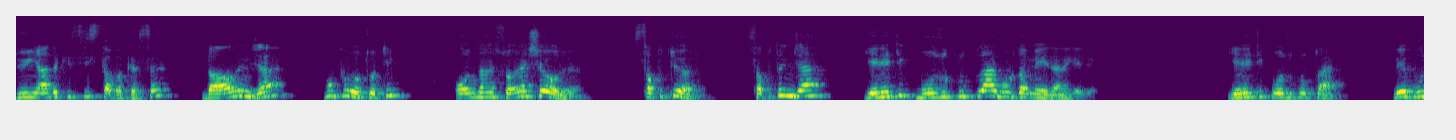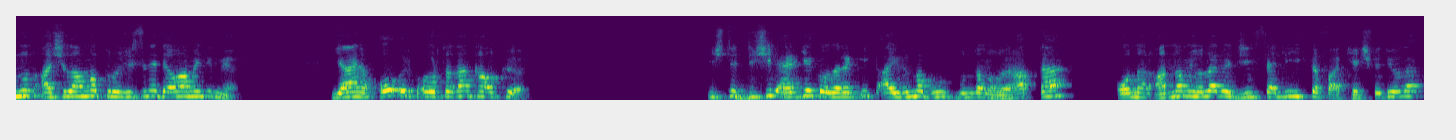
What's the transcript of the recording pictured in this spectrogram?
Dünyadaki sis tabakası dağılınca bu prototip ondan sonra şey oluyor. Sapıtıyor. Sapıtınca genetik bozukluklar burada meydana geliyor. Genetik bozukluklar ve bunun aşılanma projesine devam edilmiyor. Yani o ırk ortadan kalkıyor. İşte dişil erkek olarak ilk ayrılma bu bundan oluyor. Hatta onlar anlamıyorlar ve cinselliği ilk defa keşfediyorlar.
